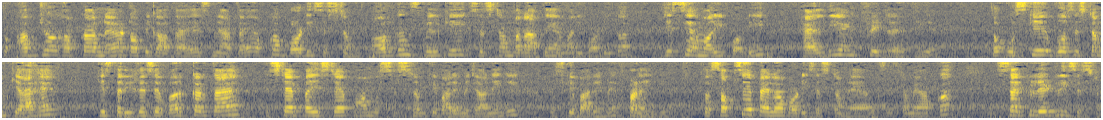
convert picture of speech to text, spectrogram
तो अब जो आपका नया टॉपिक आता है, इसमें आता है आपका बॉडी सिस्टम ऑर्गन्स मिलके एक सिस्टम बनाते हैं हमारी बॉडी का, जिससे हमारी बॉडी हेल्दी एंड फिट रहती है। तो उसके वो सिस्टम क्या है, किस तरीके से वर्क करता है स्टेप बाय स्टेप हम उस सिस्टम के बारे में जानेंगे, उसके बारे में पढ़ेंगे। तो सबसे पहला बॉडी सिस्टम है सिस्टम है आपका सर्कुलेटरी सिस्टम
